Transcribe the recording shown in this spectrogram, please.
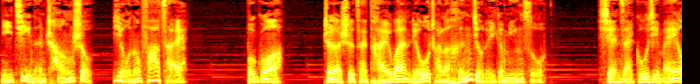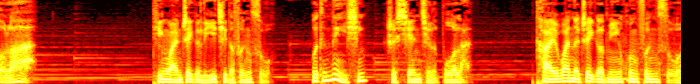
你既能长寿又能发财。不过，这是在台湾流传了很久的一个民俗，现在估计没有了。听完这个离奇的风俗，我的内心。是掀起了波澜，台湾的这个冥婚风俗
